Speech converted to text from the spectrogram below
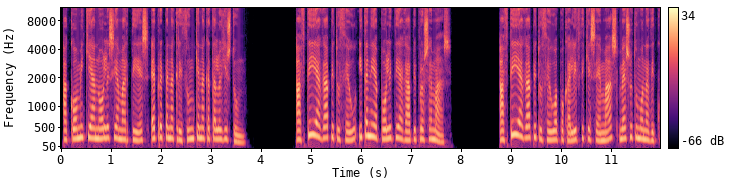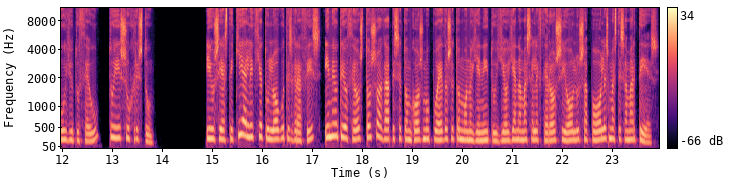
ακόμη και αν όλες οι αμαρτίες έπρεπε να κριθούν και να καταλογιστούν. Αυτή η αγάπη του Θεού ήταν η απόλυτη αγάπη προς εμάς. Αυτή η αγάπη του Θεού αποκαλύφθηκε σε εμάς μέσω του μοναδικού γιου του Θεού, του Ιησού Χριστού. Η ουσιαστική αλήθεια του λόγου της Γραφής είναι ότι ο Θεός τόσο αγάπησε τον κόσμο που έδωσε τον μονογενή του γιο για να μας ελευθερώσει όλους από όλες μας τις αμαρτίες.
